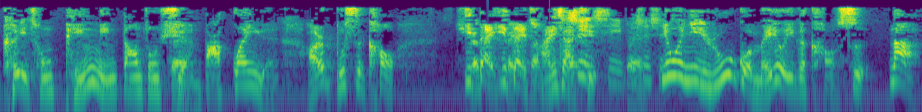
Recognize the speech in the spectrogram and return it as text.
可以从平民当中选拔官员，而不是靠一代一代传下去。因为你如果没有一个考试，那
